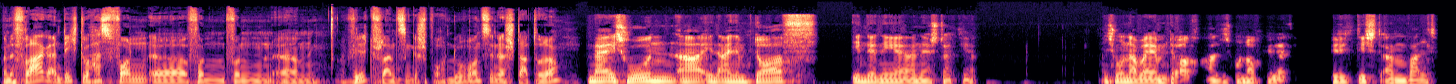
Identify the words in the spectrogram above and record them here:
Meine Frage an dich, du hast von, äh, von, von ähm, Wildpflanzen gesprochen. Du wohnst in der Stadt, oder? Nein, ich wohne äh, in einem Dorf in der Nähe an der Stadt, ja. Ich wohne aber im Dorf, also ich wohne auch relativ dicht am Wald.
